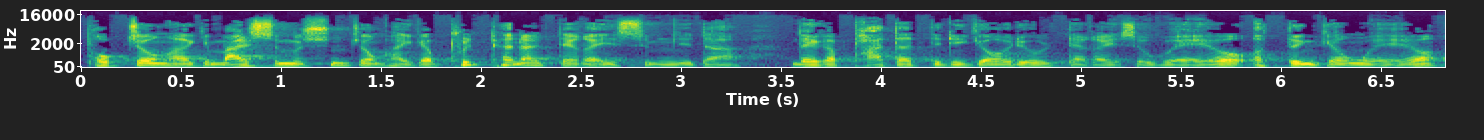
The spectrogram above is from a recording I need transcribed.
복종하기, 말씀을 순종하기가 불편할 때가 있습니다. 내가 받아들이기 어려울 때가 있어. 왜요? 어떤 경우에요?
